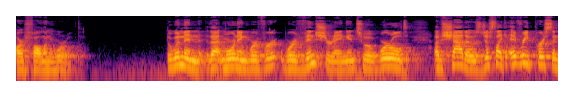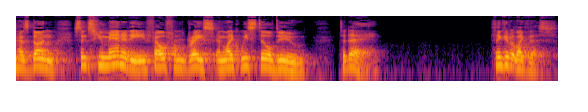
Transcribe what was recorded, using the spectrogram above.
our fallen world. The women that morning were, ver- were venturing into a world of shadows, just like every person has done since humanity fell from grace and like we still do today. Think of it like this.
